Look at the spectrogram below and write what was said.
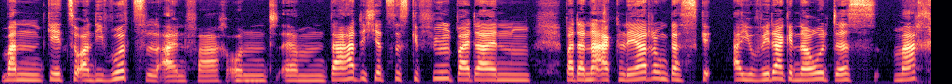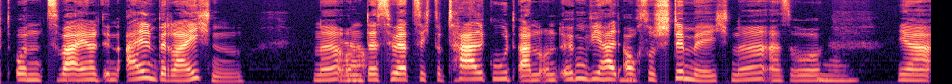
man geht so an die Wurzel einfach. Mhm. Und ähm, da hatte ich jetzt das Gefühl bei deinem, bei deiner Erklärung, dass Ayurveda genau das macht und zwar halt in allen Bereichen. Ne? Ja. Und das hört sich total gut an und irgendwie halt auch so stimmig, ne? Also mhm. ja.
